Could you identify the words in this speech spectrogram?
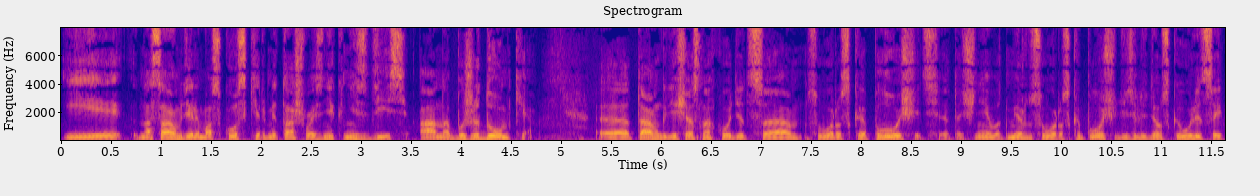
И на самом деле московский Эрмитаж возник не здесь, а на Божедомке – Э, там, где сейчас находится Суворовская площадь, точнее, вот между Суворовской площадью и Селезневской улицей,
